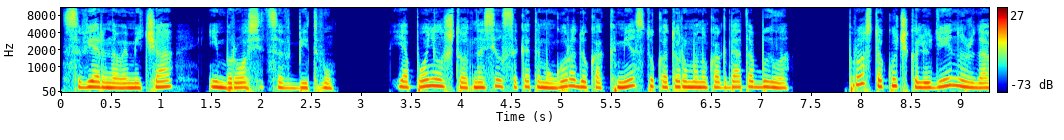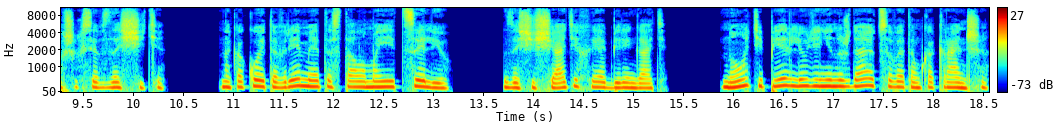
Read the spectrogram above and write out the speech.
с верного меча и броситься в битву. Я понял, что относился к этому городу как к месту, которым оно когда-то было. Просто кучка людей, нуждавшихся в защите. На какое-то время это стало моей целью — защищать их и оберегать. Но теперь люди не нуждаются в этом, как раньше.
